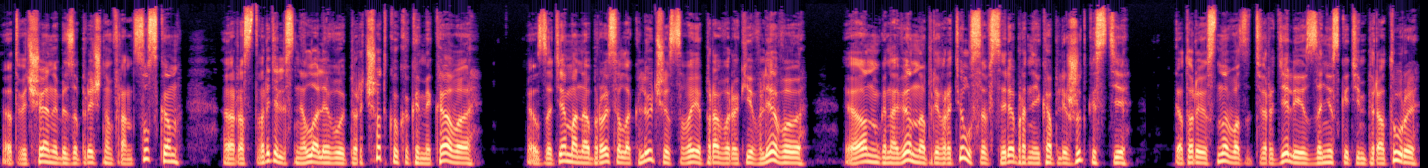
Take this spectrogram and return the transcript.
Отвечая на безупречном французском, растворитель сняла левую перчатку, как и Микава, затем она бросила ключ из своей правой руки в левую, и он мгновенно превратился в серебряные капли жидкости, которые снова затвердели из-за низкой температуры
